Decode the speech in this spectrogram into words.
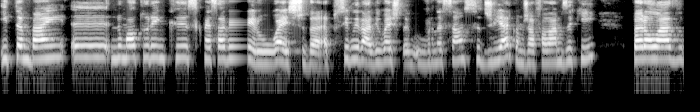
e também eh, numa altura em que se começa a ver o eixo da a possibilidade e o eixo da governação se desviar, como já falámos aqui, para o lado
